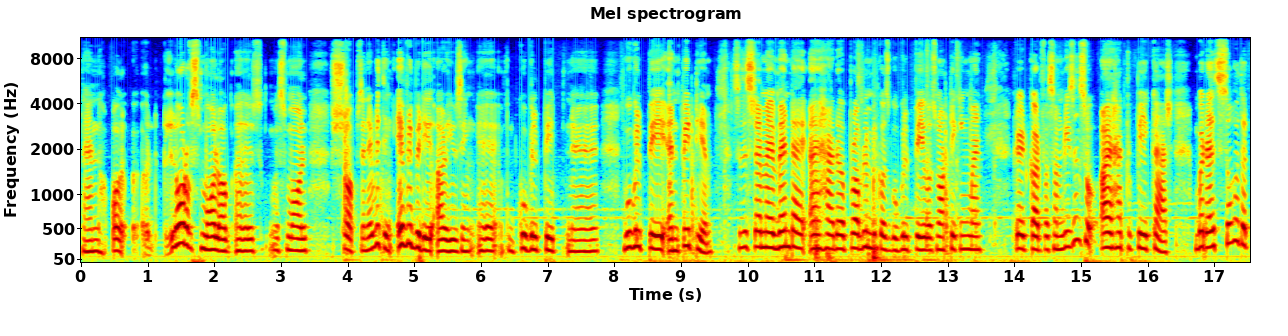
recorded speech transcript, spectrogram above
and a lot of small uh, small shops and everything. Everybody are using uh, Google Pay, uh, Google Pay and Paytm. So this time I went, I, I had a problem because Google Pay was not taking my credit card for some reason, so I had to pay cash. But I saw that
